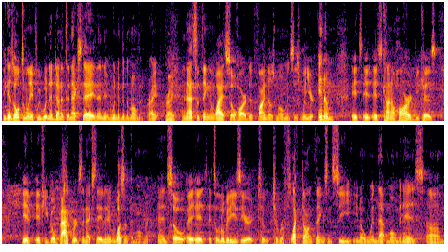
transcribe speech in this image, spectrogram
because ultimately, if we wouldn't have done it the next day, then it wouldn't have been the moment, right? Right. And that's the thing why it's so hard to find those moments is when you're in them, it's it, it's kind of hard because if if you go backwards the next day, then it wasn't the moment, and so it, it's a little bit easier to to reflect on things and see you know when that moment is. Um,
